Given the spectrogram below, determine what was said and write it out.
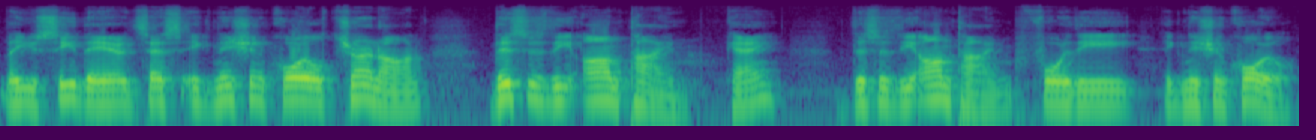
that you see there, it says ignition coil turn on. This is the on time, okay? This is the on time for the ignition coil.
